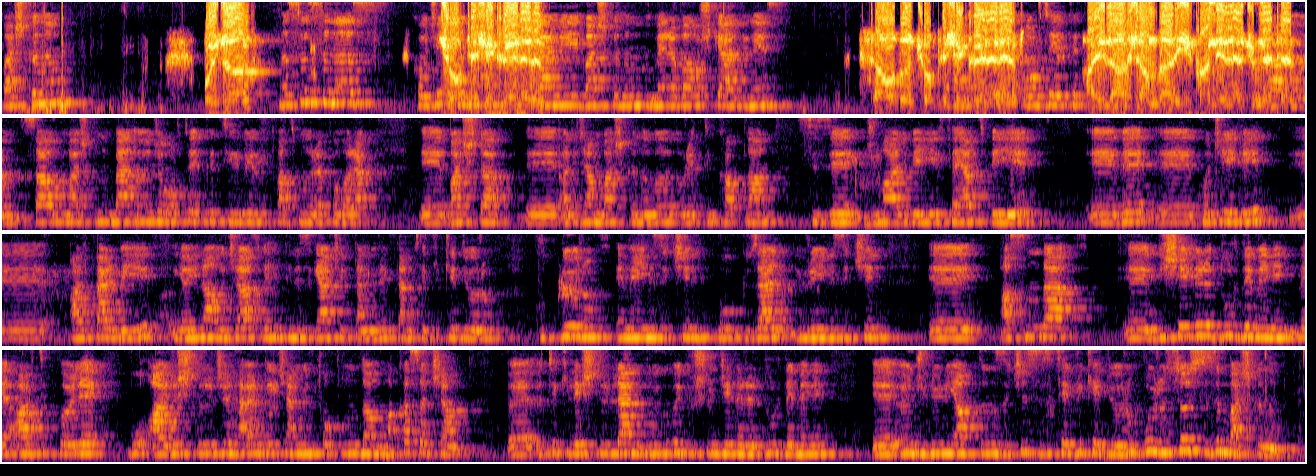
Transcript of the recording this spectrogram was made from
Başkanım Buyurun. nasılsınız? Kocaeli Çok teşekkür ederim. Derneği Başkanım merhaba hoş geldiniz. Sağ olun. Çok teşekkür ederim. Ortaya Yaka Hayırlı akşamlar, iyi kandiller cümleten. Sağ olun, sağ olun başkanım. Ben önce Orta Yaka TV Fatma Rap olarak e, başta e, Alican Başkanımı, Nurettin Kaplan, sizi, Cumali Bey'i, Feyat Bey'i e, ve e, Kocaeli e, Alper Bey'i yayına alacağız ve hepinizi gerçekten yürekten tebrik ediyorum. Kutluyorum emeğiniz için, bu güzel yüreğiniz için. E, aslında e, bir şeylere dur demenin ve artık böyle bu ayrıştırıcı her geçen gün toplumda makas açan, e, ötekileştirilen duygu ve düşüncelere dur demenin e, öncülüğünü yaptığınız için sizi tebrik ediyorum. Buyurun söz sizin başkanım.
